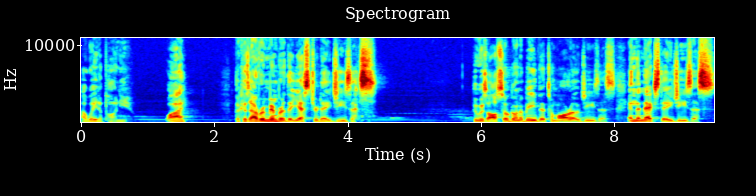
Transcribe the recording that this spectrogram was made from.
I wait upon you. Why? Because I remember the yesterday Jesus, who is also going to be the tomorrow Jesus and the next day Jesus.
